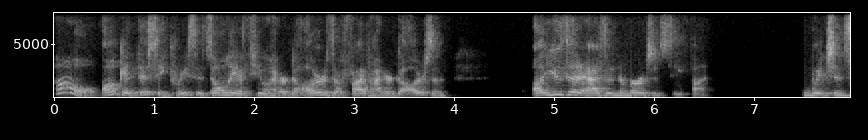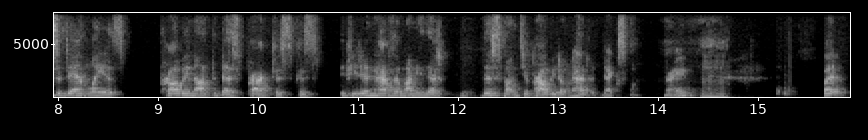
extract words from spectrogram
oh i'll get this increase it's only a few hundred dollars or five hundred dollars and I'll use it as an emergency fund, which incidentally is probably not the best practice because if you didn't have the money this, this month, you probably don't have it next month, right? Mm-hmm. But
